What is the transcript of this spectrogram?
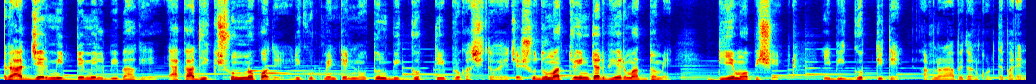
রাজ্যের মিড ডে মিল বিভাগে একাধিক শূন্য পদে রিক্রুটমেন্টের নতুন বিজ্ঞপ্তি প্রকাশিত হয়েছে। শুধুমাত্র ইন্টারভিউয়ের মাধ্যমে ডিএম অফিসে এই বিজ্ঞপ্তিতে আপনারা আবেদন করতে পারেন।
